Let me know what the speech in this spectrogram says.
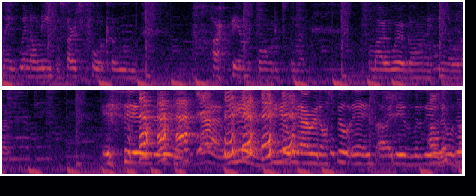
we we no need for searching for it because we were already on the phone with each other. Like, no matter where going, you know, like it is we here. We here. We already don't spill that. It's all it is what it is. oh, that was the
